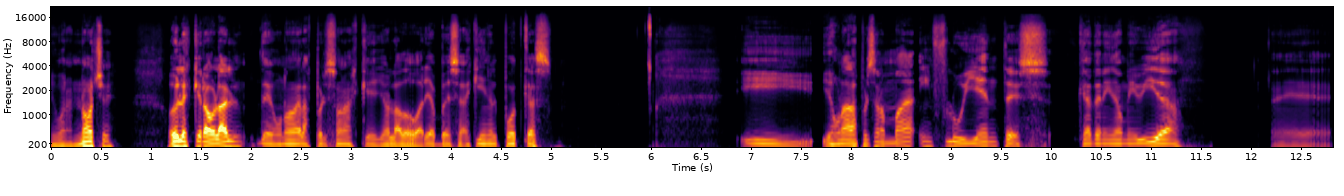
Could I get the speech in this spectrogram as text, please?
y buenas noches. Hoy les quiero hablar de una de las personas que yo he hablado varias veces aquí en el podcast. Y, es una de las personas más influyentes que ha tenido mi vida. Eh,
